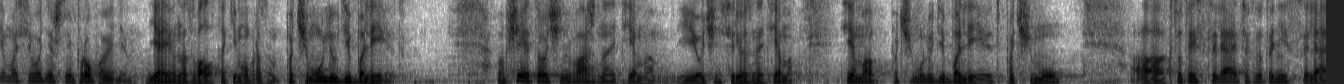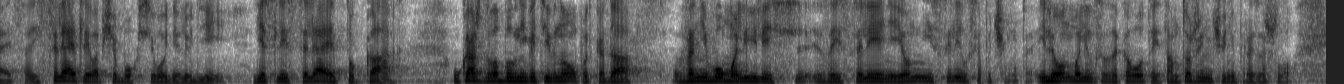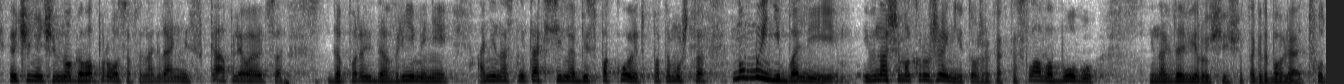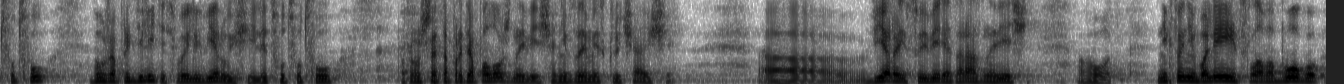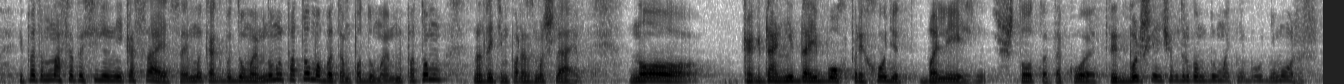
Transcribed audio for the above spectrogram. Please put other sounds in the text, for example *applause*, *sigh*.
Тема сегодняшней проповеди, я ее назвал таким образом, «Почему люди болеют?». Вообще это очень важная тема и очень серьезная тема. Тема, почему люди болеют, почему э, кто-то исцеляется, кто-то не исцеляется. Исцеляет ли вообще Бог сегодня людей? Если исцеляет, то как? У каждого был негативный опыт, когда за него молились за исцеление, и он не исцелился почему-то. Или он молился за кого-то, и там тоже ничего не произошло. И очень-очень много вопросов. Иногда они скапливаются до поры до времени. Они нас не так сильно беспокоят, потому что ну, мы не болеем. И в нашем окружении тоже как-то, слава Богу, иногда верующие еще так добавляют, тфу-тфу-тфу. Вы уже определитесь, вы или верующие, или тфу-тфу-тфу. Потому что это противоположные вещи, они взаимоисключающие. А, вера и суеверие – это разные вещи. Вот. Никто не болеет, слава Богу. И поэтому нас это сильно не касается. И мы как бы думаем, ну мы потом об этом подумаем, мы потом над этим поразмышляем. Но когда, не дай Бог, приходит болезнь, что-то такое, ты больше ни о чем другом думать не, будь, не можешь.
